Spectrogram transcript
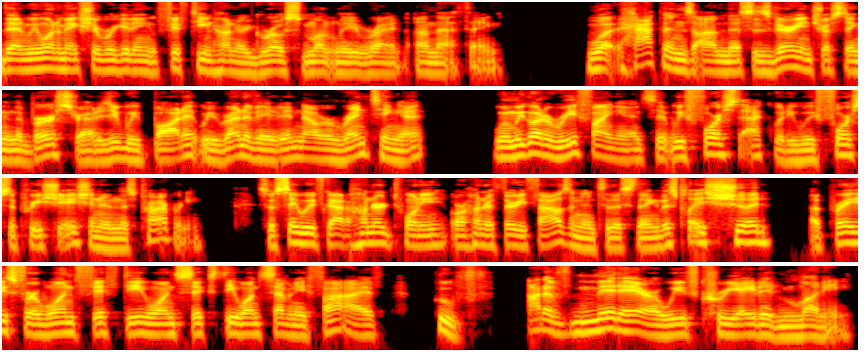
then we want to make sure we're getting 1500 gross monthly rent on that thing. What happens on this is very interesting in the BRRRR strategy. We bought it, we renovated it, now we're renting it. When we go to refinance it, we forced equity, we forced appreciation in this property. So say we've got 120 or 130,000 into this thing. This place should appraise for 150, 160, 175. Poof. Out of midair, we've created money.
